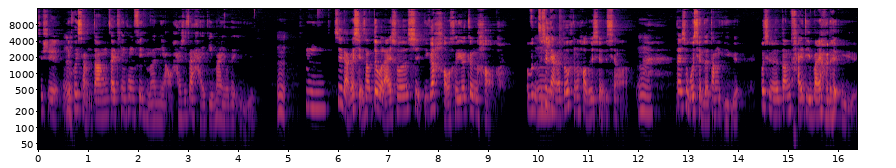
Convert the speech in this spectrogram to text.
就是你会想当在天空飞翔的鸟，还是在海底漫游的鱼？嗯。嗯，这两个选项对我来说是一个好和一个更好，哦不，这是两个都很好的选项。嗯，但是我选择当鱼，我选择当海底漫游的鱼。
